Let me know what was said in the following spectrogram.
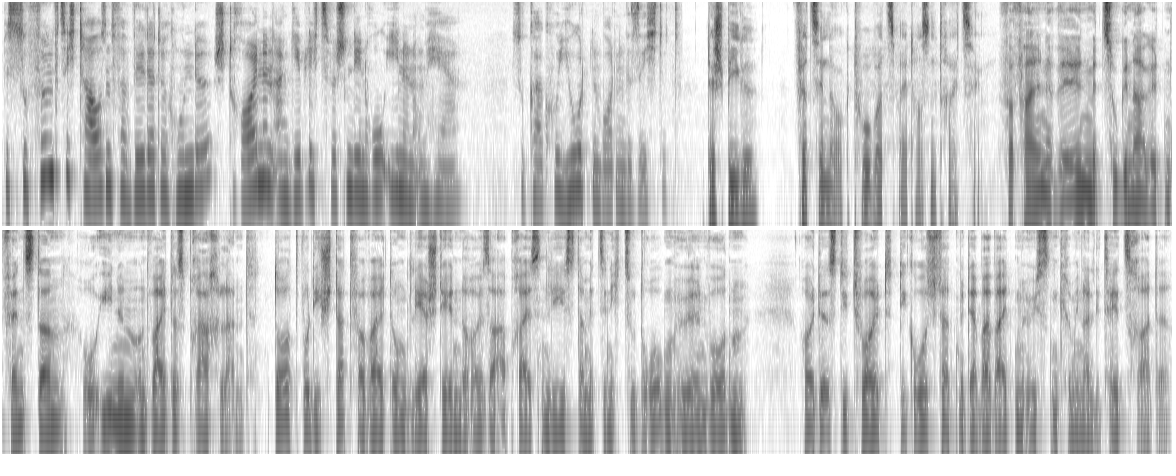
Bis zu 50.000 verwilderte Hunde streunen angeblich zwischen den Ruinen umher. Sogar Kojoten wurden gesichtet. Der Spiegel, 14. Oktober 2013. Verfallene Villen mit zugenagelten Fenstern, Ruinen und weites Brachland. Dort, wo die Stadtverwaltung leerstehende Häuser abreißen ließ, damit sie nicht zu Drogenhöhlen wurden. Heute ist Detroit die Großstadt mit der bei weitem höchsten Kriminalitätsrate.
